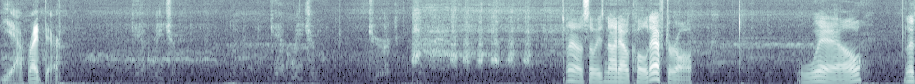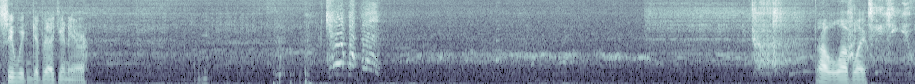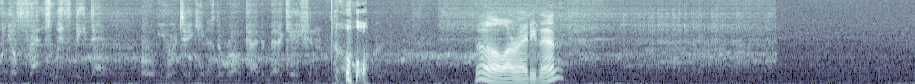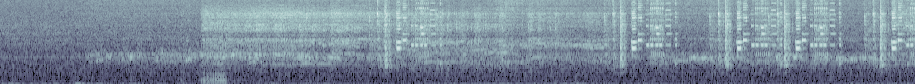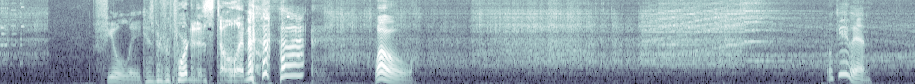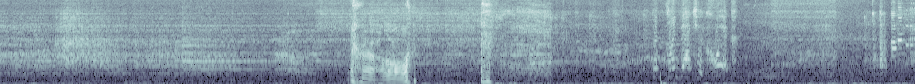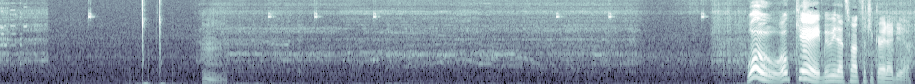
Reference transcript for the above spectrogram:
Yeah, right there. Can't reach him. Can't reach him. Jerk. Oh, so he's not out cold after all. Well, let's see if we can get back in here. Oh, lovely. Taking you and your friends with me. Oh, you're taking is the wrong kind of medication. Oh. Well, alrighty then. Fuel leak has been reported as stolen. Whoa. Okay then. Whoa, okay, maybe that's not such a great idea.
